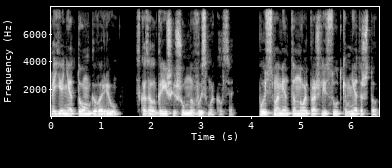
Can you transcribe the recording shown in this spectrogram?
«Я не о том говорю», – сказал Гриша и шумно высморкался. «Пусть с момента ноль прошли сутки, мне-то что?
